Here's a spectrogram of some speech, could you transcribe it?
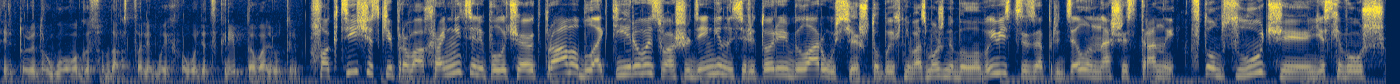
территорию другого государства, либо их выводят переводят в криптовалюты. Фактически правоохранители получают право блокировать ваши деньги на территории Беларуси, чтобы их невозможно было вывести за пределы нашей страны. В том случае, если вы уж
